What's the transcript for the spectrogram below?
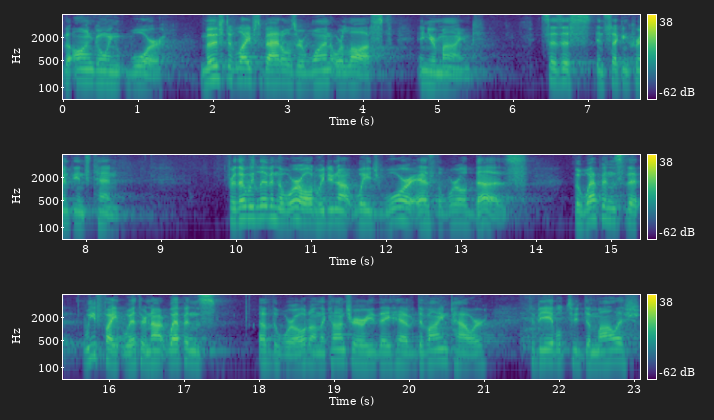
the ongoing war. Most of life's battles are won or lost in your mind. Says this in 2 Corinthians 10. For though we live in the world, we do not wage war as the world does. The weapons that we fight with are not weapons of the world. On the contrary, they have divine power to be able to demolish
